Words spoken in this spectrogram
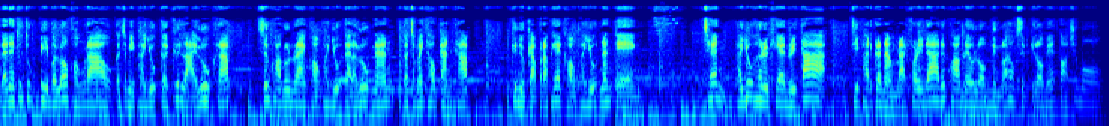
และในทุกๆ ปีบนโลกของเราก็จะมีพายุเกิดขึ้นหลายลูกครับ ซึ่งความรุนแรงของพายุแต่ละลูกนั้นก็จะไม่เท่ากันครับ ขึ้นอยู่กับประเภทของพายุนั่นเอง เช่น พายุเฮอริเคนริต้า ที่พัดกระหน่ำรัฐฟลอริดาด้วยความเร็วลม 160 กิโลเมตรต่อชั่วโมง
